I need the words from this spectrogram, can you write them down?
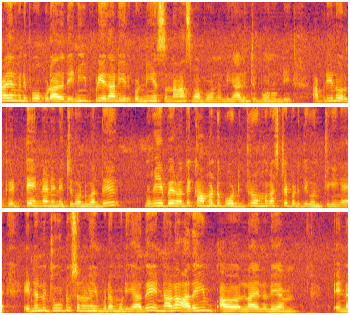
கல்யாணம் கட்டி போகக்கூடாதுடி நீ இப்படியே தாண்டி இருக்கணும் நீ நாசமாக போகணும்டி அழிஞ்சு போகணும்டி அப்படின்னு ஒரு கெட்ட என்ன நினச்சி கொண்டு வந்து நிறைய பேர் வந்து கமெண்ட் போட்டுட்டு ரொம்ப கஷ்டப்படுத்தி கொண்டுருக்கீங்க. என்னென்ன யூடியூப் சேனலையும் விட முடியாது. என்னால் அதையும் நான் என்னுடைய என்ன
